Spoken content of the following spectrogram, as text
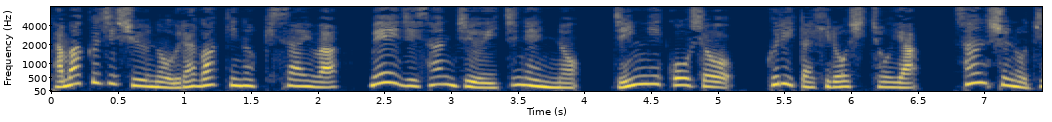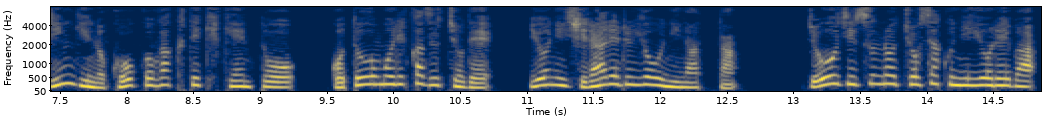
玉久寺州の裏書きの記載は、明治31年の神義交渉、栗田博士著や、三種の神義の考古学的検討、後藤森和著で世に知られるようになった。上日の著作によれば、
